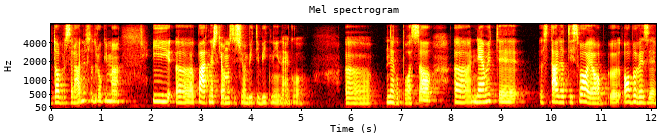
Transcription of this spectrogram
dobru saradnju sa drugima i partnerski odnosi će vam biti bitniji nego, nego posao. Nemojte stavljati svoje obaveze,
